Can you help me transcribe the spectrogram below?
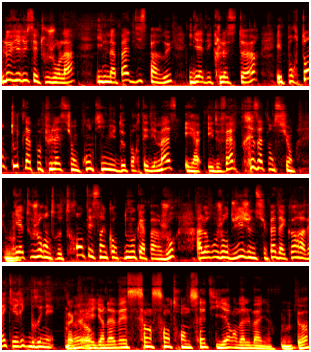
le virus est toujours là. Il n'a pas disparu. Il y a des clusters et pourtant toute la population continue de porter des masques et, à- et de faire très attention. Il y a toujours entre 30 et 50 nouveaux cas par jour. Alors aujourd'hui, je ne suis pas d'accord avec Éric Brunet. Ouais, il y en avait 537 hier en Allemagne. Tu vois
